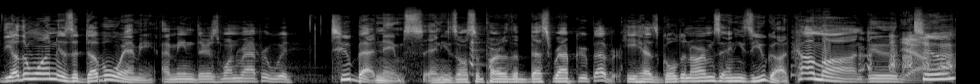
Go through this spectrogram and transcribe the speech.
the other one is a double whammy. I mean, there's one rapper with two bad names, and he's also part of the best rap group ever. He has golden arms, and he's U-God. Come on, dude. Yeah. Two.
